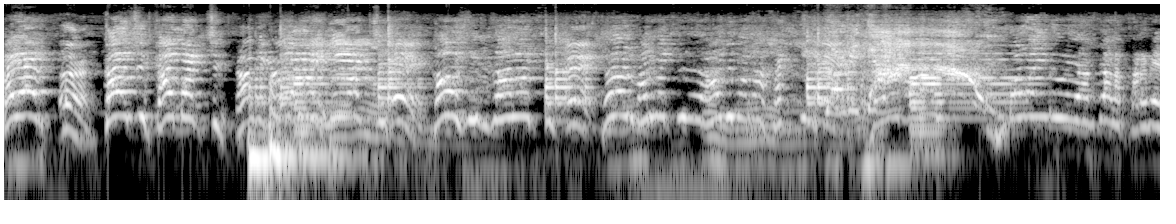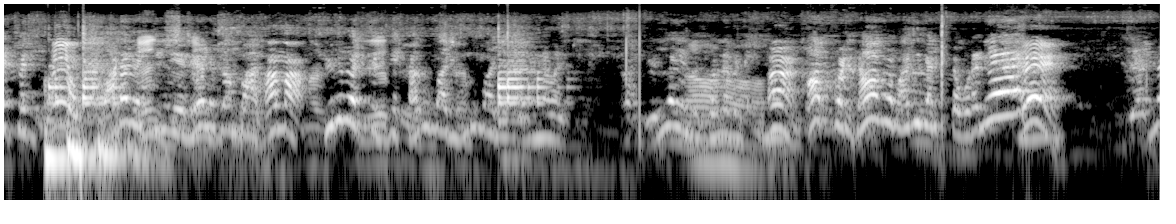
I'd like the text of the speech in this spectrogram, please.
பெயர். காஞ்சி காமாட்சி. காசி விசாலாட்சி மர்மத்தின் ஆதிபரா சக்தி அங்காள பரமேஸ்வரி. வடவெற்றிலே ரேணுகம்பாள் ஆமா. திருவெற்றிக்கு கருமாரி உருமாறி என்னவள் இல்லை என்று சொல்லவில்லை. அப்படி தாகம் அதிகரித்த உடனே என்ன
